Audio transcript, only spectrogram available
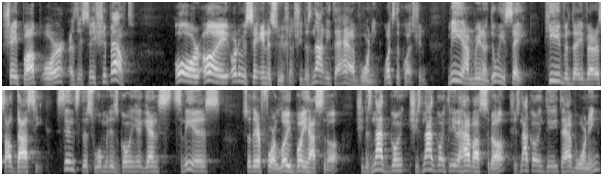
shape up, or as they say, ship out. Or oi, or do we say enesricha? She does not need to have warning. What's the question? Mi amrina, do we say kiv and veras al dasi? Since this woman is going against tznius, so therefore loy boy hasra. She does not going. She's not going to need to have hasra. She's not going to need to have warning,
